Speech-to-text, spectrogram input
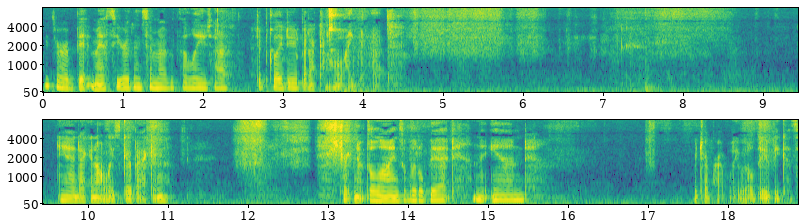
These are a bit messier than some of the leaves I typically do, but I kind of like that. And I can always go back and straighten up the lines a little bit in the end, which I probably will do because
